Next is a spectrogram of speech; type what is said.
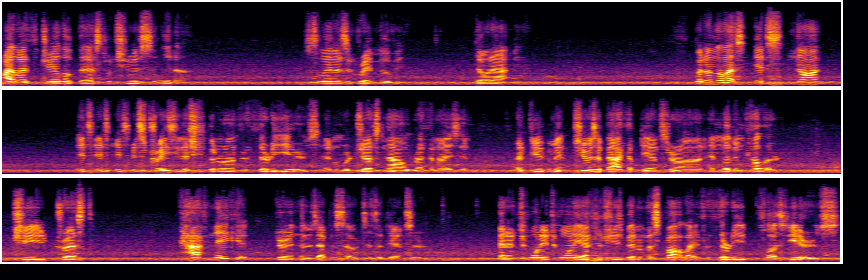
I liked J Lo best when she was Selena. Selena's a great movie. Don't at me. But nonetheless, it's not. It's, it's, it's, it's crazy that she's been around for 30 years, and we're just now recognizing. I mean, she was a backup dancer on In Living Color. She dressed half naked during those episodes as a dancer. And in 2020, after she's been in the spotlight for 30 plus years,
